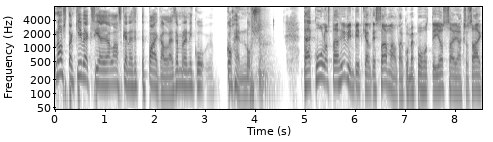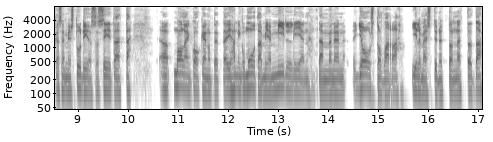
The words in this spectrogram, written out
nostan kiveksiä ja lasken ne sitten paikalleen. Semmoinen niinku kohennus. Tämä kuulostaa hyvin pitkälti samalta, kun me puhuttiin jossain jaksossa aikaisemmin studiossa siitä, että äh, mä olen kokenut, että ihan niin kuin muutamien millien tämmöinen joustovara ilmestynyt tonne tota,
